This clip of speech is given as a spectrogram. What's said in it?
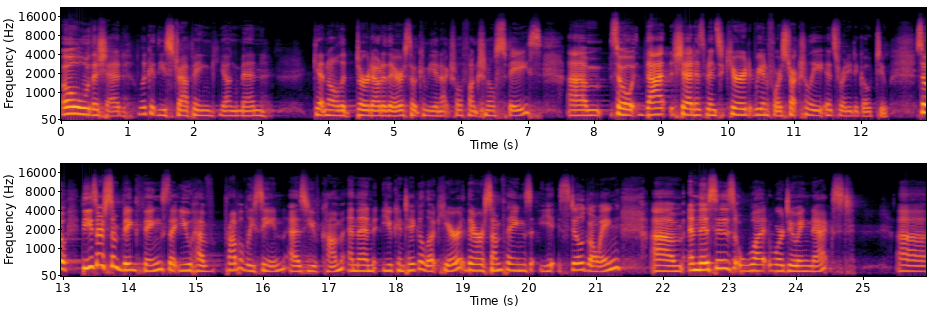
oh, the shed. Look at these strapping young men getting all the dirt out of there so it can be an actual functional space. Um, so that shed has been secured, reinforced structurally, it's ready to go too. So these are some big things that you have probably seen as you've come, and then you can take a look here. There are some things still going, um, and this is what we're doing next. Uh,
